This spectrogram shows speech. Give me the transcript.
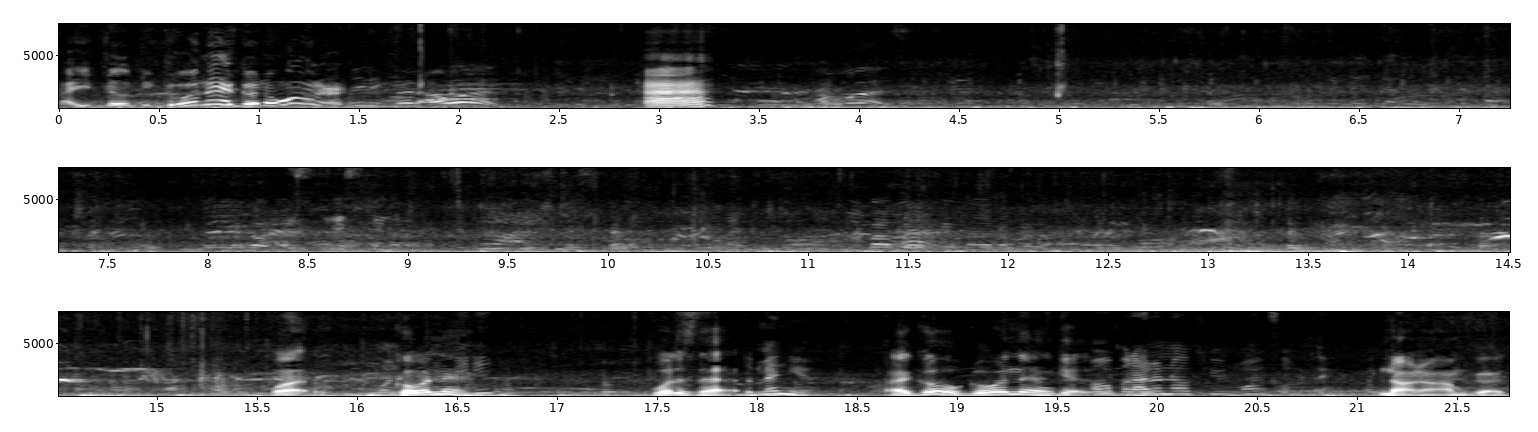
Are you Filipino? Go in there, go in the water. Huh? I was. What? Go in there. What is that? The menu. I go, go in there and get. Oh, but I don't know if you want something. No, no, I'm good.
